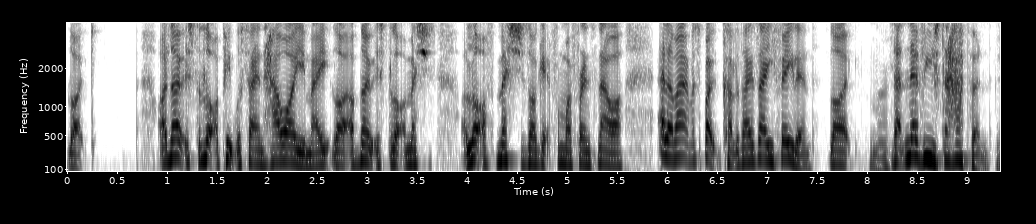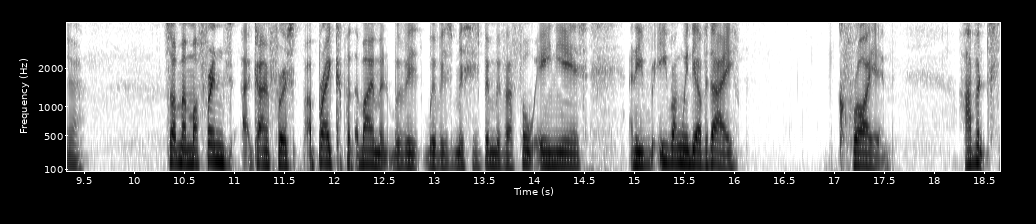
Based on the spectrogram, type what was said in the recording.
like I noticed a lot of people saying, "How are you, mate?" Like I've noticed a lot of messages. A lot of messages I get from my friends now are, "Hello, mate. I haven't spoken a couple of days. How you feeling?" Like Nice. that never used to happen. Yeah. So I mean, my friend's going for a breakup at the moment with his, with his missus. Been with her 14 years, and he he rang me the other day, crying. I haven't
